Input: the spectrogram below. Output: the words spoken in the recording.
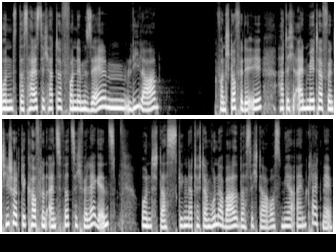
Und das heißt, ich hatte von demselben Lila von stoffe.de hatte ich einen Meter für ein T-Shirt gekauft und 1,40 für Leggings. Und das ging natürlich dann wunderbar, dass ich daraus mir ein Kleid nähe.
